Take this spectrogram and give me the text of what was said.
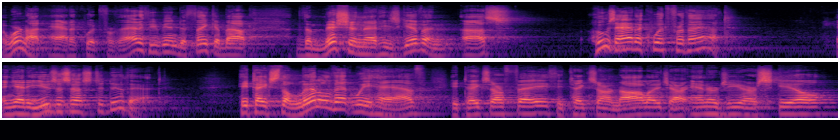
We're not adequate for that. If you begin to think about the mission that He's given us, who's adequate for that? And yet He uses us to do that. He takes the little that we have, He takes our faith, He takes our knowledge, our energy, our skill,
